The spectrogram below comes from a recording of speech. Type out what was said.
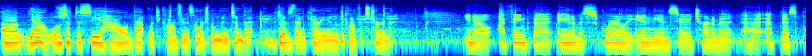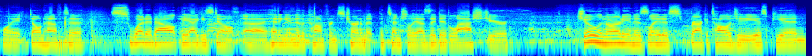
um, yeah, we'll just have to see how that much confidence, how much momentum that gives them carrying into the conference tournament. you know, I think that A&M is squarely in the NCAA tournament uh, at this point. Don't have to sweat it out. The Aggies don't uh, heading into the conference tournament potentially as they did last year. Joe Lunardi in his latest bracketology, ESPN,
